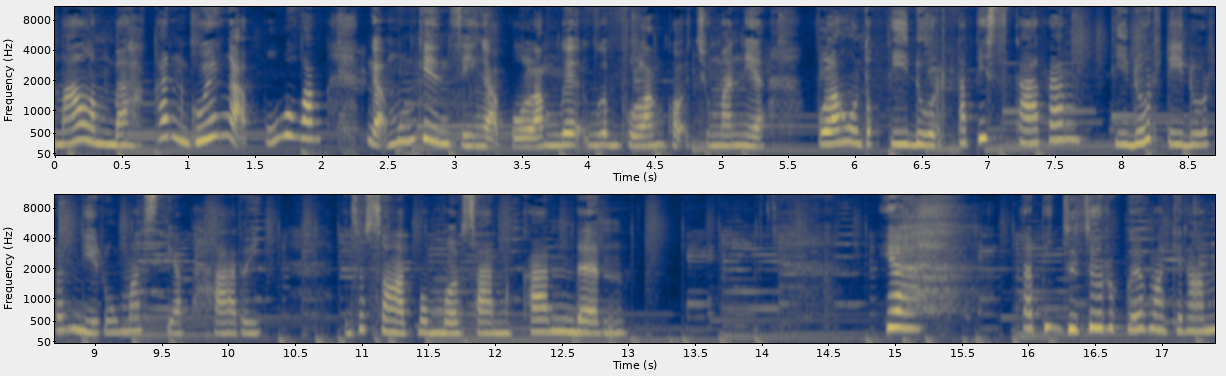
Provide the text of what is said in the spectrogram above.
malam bahkan gue nggak pulang. Nggak mungkin sih nggak pulang. Gue gue pulang kok cuman ya pulang untuk tidur. Tapi sekarang tidur tiduran di rumah setiap hari. Itu sangat membosankan dan ya tapi jujur gue makin lama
